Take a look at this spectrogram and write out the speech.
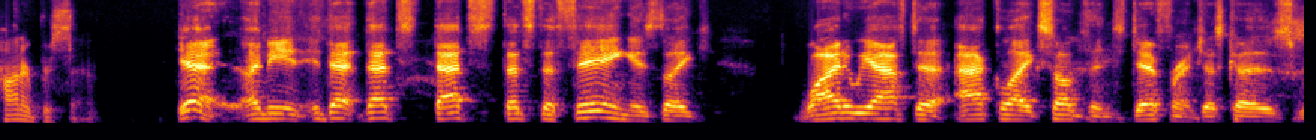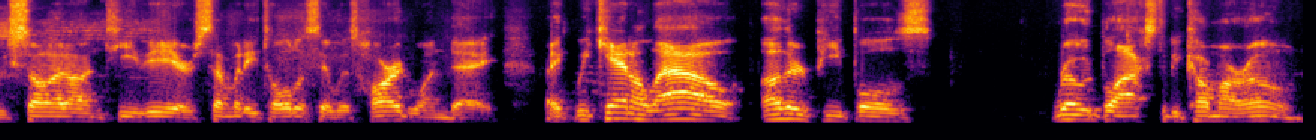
100%. Yeah, I mean that that's that's that's the thing is like why do we have to act like something's different just because we saw it on TV or somebody told us it was hard one day? Like we can't allow other people's roadblocks to become our own.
